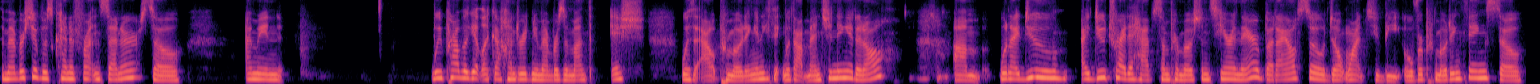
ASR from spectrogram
the membership was kind of front and center. So, I mean, we probably get like 100 new members a month ish without promoting anything without mentioning it at all. Um, when i do i do try to have some promotions here and there but i also don't want to be over promoting things. So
